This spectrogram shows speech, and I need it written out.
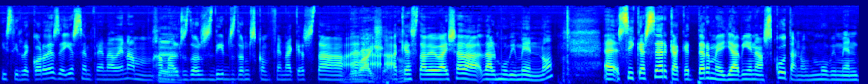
i si recordes, elles sempre anaven amb, Sí. amb els dos dits doncs, com fent aquesta, V baixa, no? aquesta V baixa de, del moviment, no? Eh, sí que és cert que aquest terme ja havia nascut en un moviment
